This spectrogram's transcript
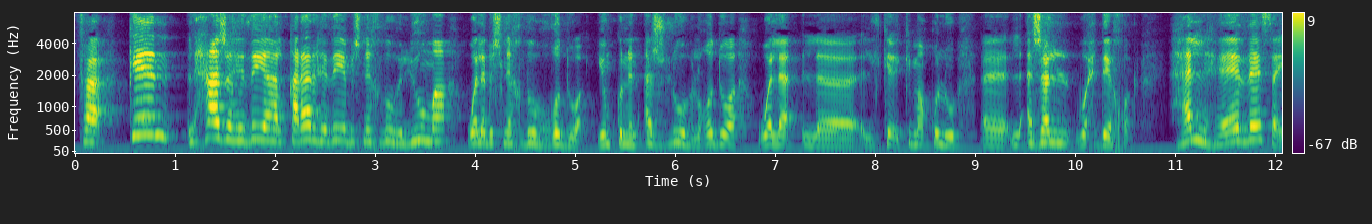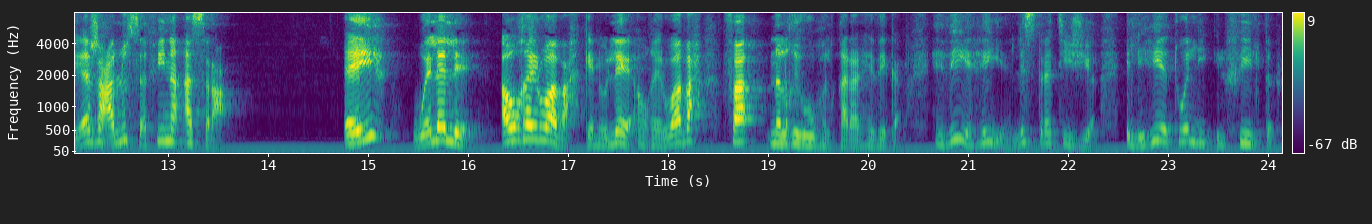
فكان الحاجة هذيا القرار هذيا باش ناخذوه اليوم ولا باش ناخذوه غدوة؟ يمكن نأجلوه الغدوة ولا كما نقولوا آه، الأجل واحد آخر. هل هذا سيجعل السفينة أسرع؟ أي ولا لا؟ أو غير واضح. كانوا لا أو غير واضح فنلغيوه القرار هذاك. هذه هي الاستراتيجية اللي هي تولي الفلتر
